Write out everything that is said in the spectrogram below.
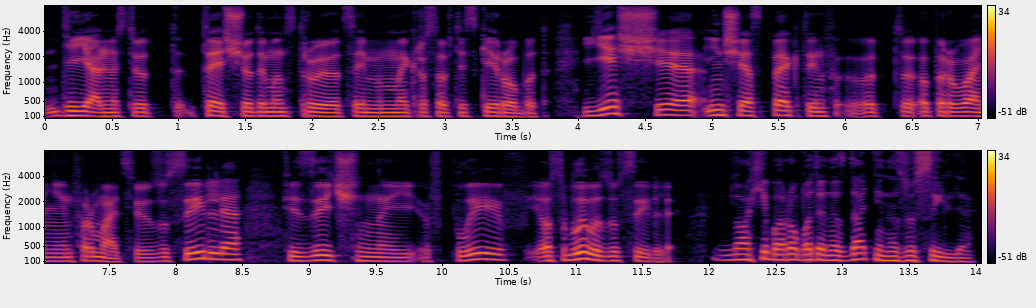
діяльності, от те, що демонструє цей майкрософтівський робот, є ще інші аспекти от, оперування інформацією: зусилля, фізичний вплив, особливо зусилля. Ну а хіба роботи не здатні на зусилля?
